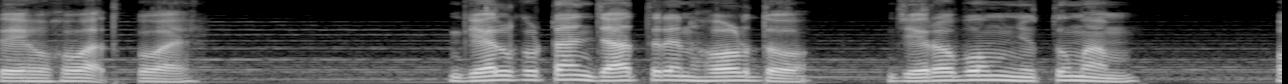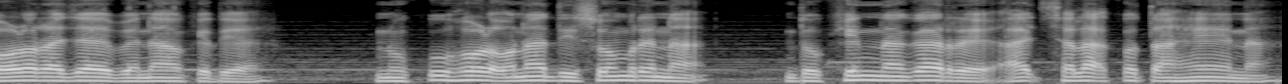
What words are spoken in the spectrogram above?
ᱛᱮ ᱦᱚᱦᱚᱣᱟᱫ ᱠᱚᱣᱟᱭ ᱜᱮᱞ ᱜᱚᱴᱟᱝ ᱡᱟᱛ ᱨᱮᱱ ᱦᱚᱲ ᱫᱚ ᱡᱮᱨᱚᱵᱚᱢ ᱧᱩᱛᱩᱢᱟᱢ ᱦᱚᱲ ᱨᱟᱡᱟᱭ ᱵᱮᱱᱟᱣ ᱠᱮᱫᱮᱭᱟ ᱱᱩᱠᱩ ᱦᱚᱲ ᱚᱱᱟ ᱫᱤᱥᱚᱢ ᱨᱮᱱᱟᱜ ᱫᱚᱠᱷᱤᱱ ᱱᱟᱜᱟᱨ ᱨᱮ ᱟᱡ ᱥᱟᱞᱟᱜ ᱠᱚ ᱛᱟᱦᱮᱸᱭᱮᱱᱟ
